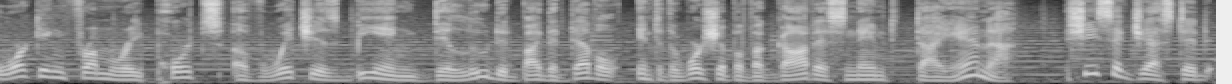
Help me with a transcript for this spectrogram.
working from reports of witches being deluded by the devil into the worship of a goddess named Diana, she suggested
